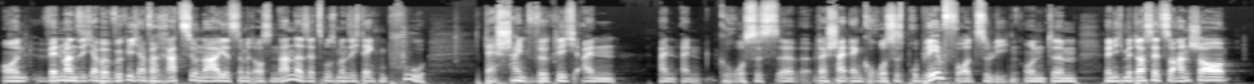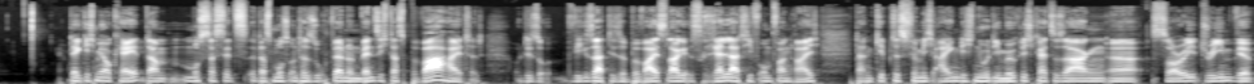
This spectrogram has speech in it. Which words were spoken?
Und wenn man sich aber wirklich einfach rational jetzt damit auseinandersetzt, muss man sich denken, puh, der scheint wirklich ein, ein, ein großes, äh, da scheint ein großes Problem vorzuliegen. Und ähm, wenn ich mir das jetzt so anschaue, denke ich mir, okay, da muss das jetzt, das muss untersucht werden und wenn sich das bewahrheitet und diese, wie gesagt, diese Beweislage ist relativ umfangreich, dann gibt es für mich eigentlich nur die Möglichkeit zu sagen, äh, sorry, Dream, wir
